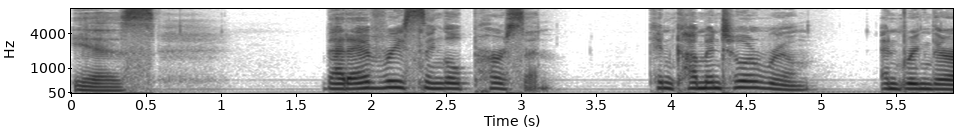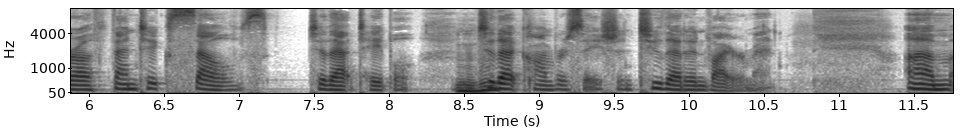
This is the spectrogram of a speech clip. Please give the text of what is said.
is that every single person can come into a room and bring their authentic selves to that table, to that conversation, to that environment. Um,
